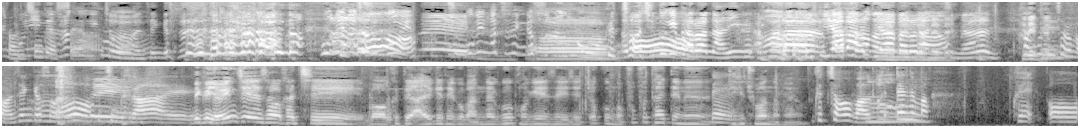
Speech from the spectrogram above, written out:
그런 친구였어요. 한국인처럼 안 생겼어요. 본인은 중국인, 네. 중국인 같이 생겼어. 생겼으면서. 그쵸. 아, 중국이 발언 아니, 아, 비하 발언 비하 발언. 아니지만. 근데 그, 한국인처럼 안 생겨서 그 네. 친구가 예. 근데 그 여행지에서 같이 뭐 그때 알게 되고 만나고 거기에서 이제 조금 뭐 풋풋할 때는 네. 되게 좋았나 봐요. 그쵸 막 그때는 막 그, 어,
